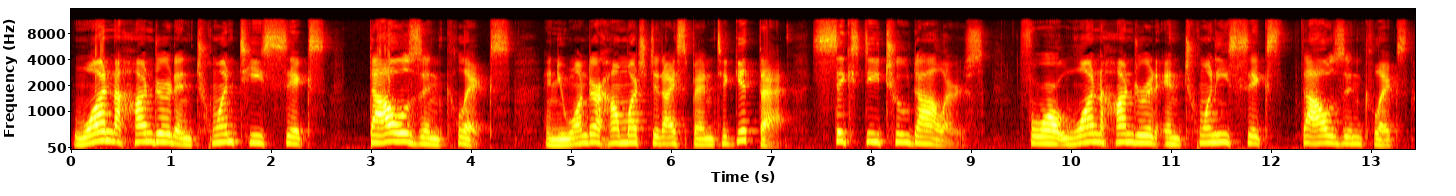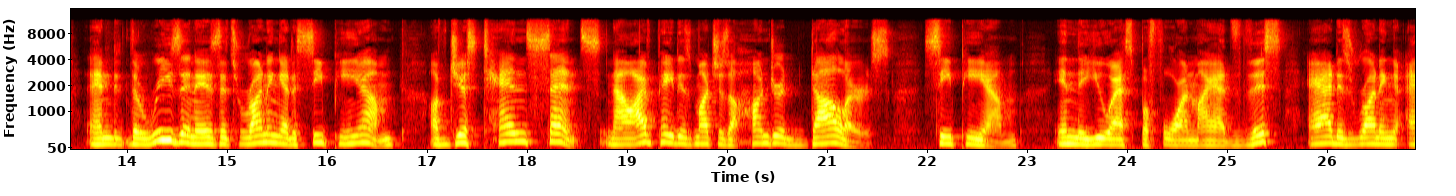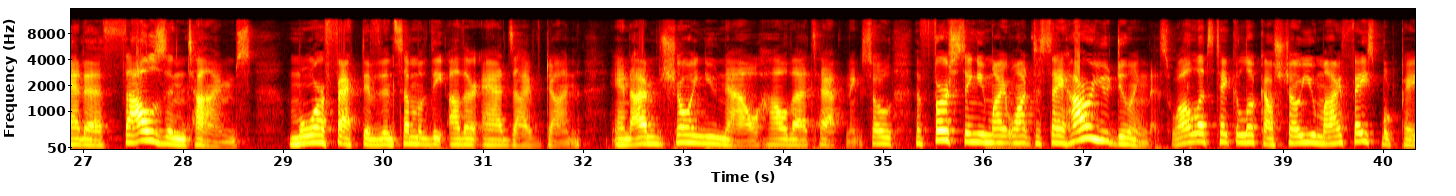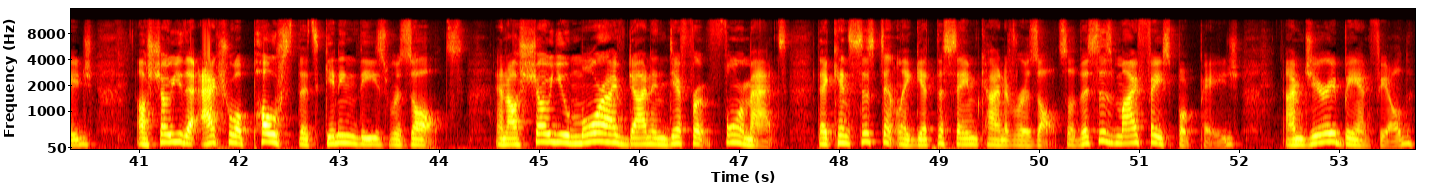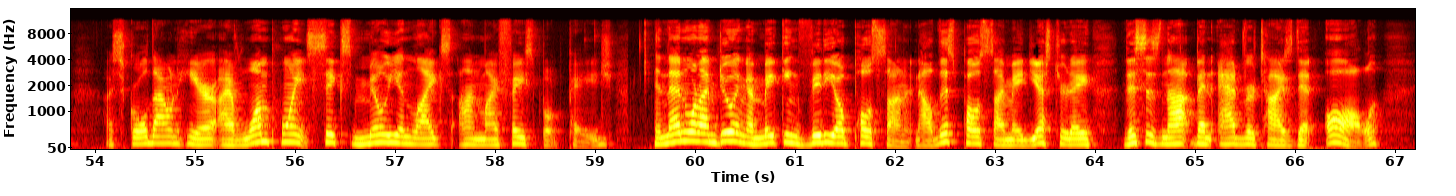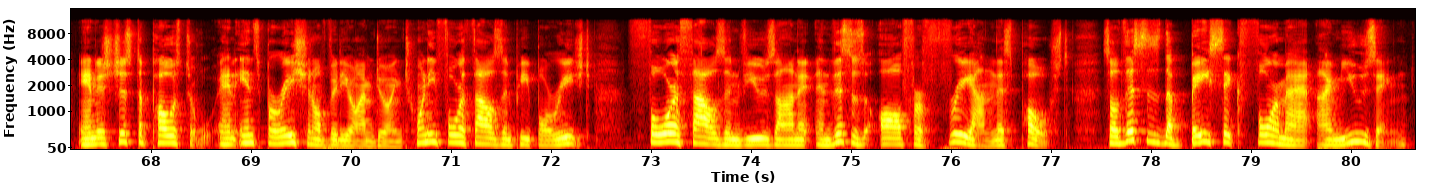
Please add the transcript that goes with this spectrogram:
126,000 clicks. And you wonder how much did I spend to get that? $62 for 126,000 clicks. And the reason is it's running at a CPM of just 10 cents. Now, I've paid as much as $100 CPM in the US before on my ads. This ad is running at a thousand times more effective than some of the other ads I've done. And I'm showing you now how that's happening. So the first thing you might want to say, how are you doing this? Well, let's take a look. I'll show you my Facebook page. I'll show you the actual post that's getting these results. And I'll show you more I've done in different formats that consistently get the same kind of results. So this is my Facebook page. I'm Jerry Banfield. I scroll down here. I have 1.6 million likes on my Facebook page. And then what I'm doing, I'm making video posts on it. Now, this post I made yesterday, this has not been advertised at all. And it's just a post, an inspirational video I'm doing. 24,000 people reached, 4,000 views on it, and this is all for free on this post. So this is the basic format I'm using.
